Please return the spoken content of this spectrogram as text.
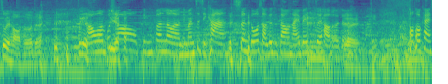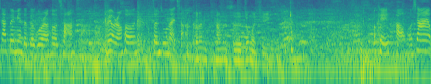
最好喝的。这个好，我们不需要评分了，你们自己看剩多少就知道哪一杯是最好喝的。对。偷偷看一下对面的德国人喝茶，没有人喝珍珠奶茶。可能他们是中文系。OK，好，我现在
